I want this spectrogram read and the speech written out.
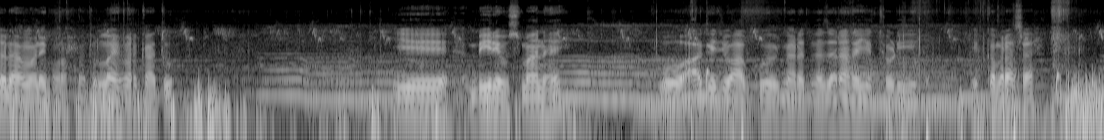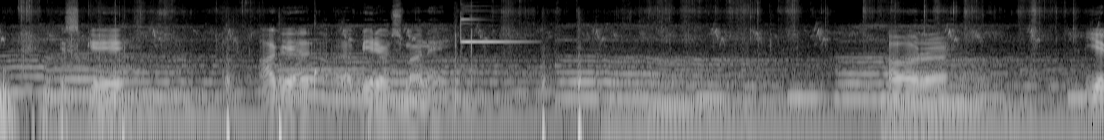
अल्लाम वरहमल वरक ये बीर उस्मान है। वो आगे जो आपको इमारत नज़र आ रही है, थोड़ी एक कमरा सा इसके आगे बीर उस्मान है। और ये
